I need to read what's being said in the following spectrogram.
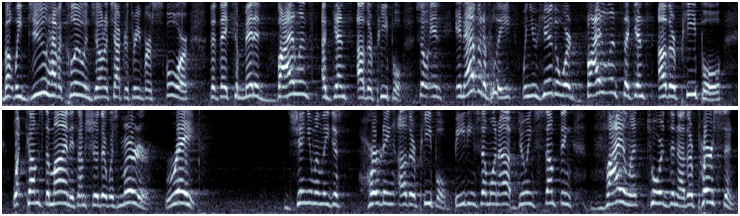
But we do have a clue in Jonah chapter 3, verse 4, that they committed violence against other people. So, in, inevitably, when you hear the word violence against other people, what comes to mind is I'm sure there was murder, rape, genuinely just hurting other people, beating someone up, doing something violent towards another person.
